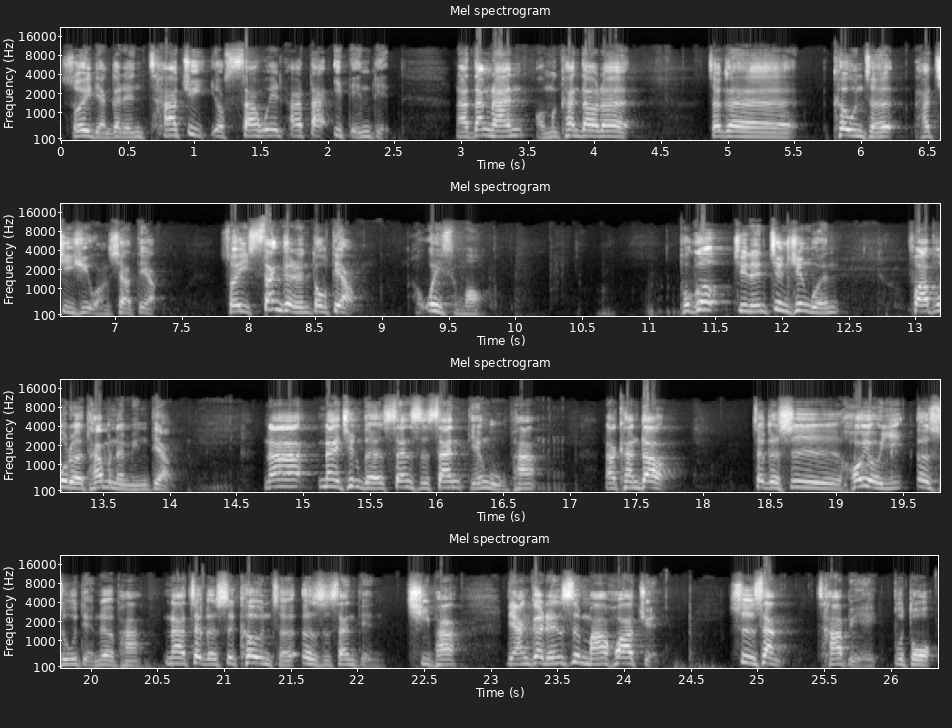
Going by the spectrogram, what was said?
所以两个人差距要稍微拉大一点点。那当然，我们看到了这个柯文哲他继续往下掉，所以三个人都掉，为什么？不过今天郑新闻发布了他们的民调，那赖清德三十三点五趴，那看到。这个是侯友谊二十五点二趴，那这个是柯文哲二十三点七趴，两个人是麻花卷，事实上差别不多。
